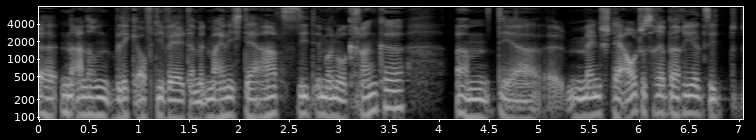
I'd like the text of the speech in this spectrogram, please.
äh, einen anderen Blick auf die Welt. Damit meine ich, der Arzt sieht immer nur Kranke ähm, der äh, Mensch, der Autos repariert, sieht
